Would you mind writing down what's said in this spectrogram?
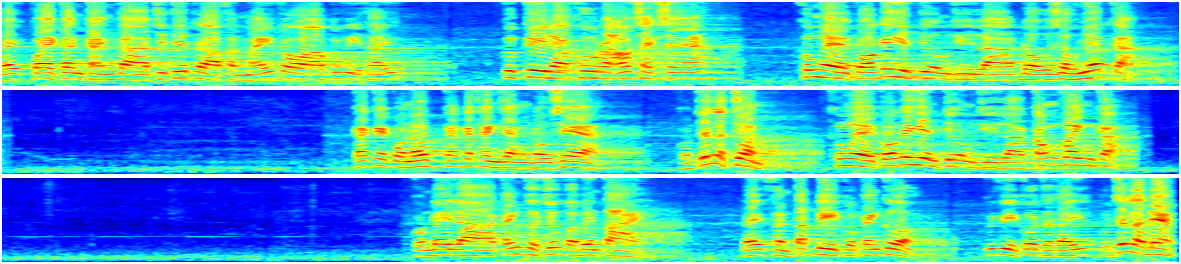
Đấy, quay cận cảnh và chi tiết à, phần máy cho quý vị thấy. Cực kỳ là khô ráo sạch sẽ. Không hề có cái hiện tượng gì là đổ dầu nhớt cả các cái con ốc, các cái thành rằng đầu xe còn rất là chuẩn. Không hề có cái hiện tượng gì là cong vênh cả. Còn đây là cánh cửa trước ở bên tài đây phần tắp bi của cánh cửa. Quý vị có thể thấy còn rất là đẹp.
